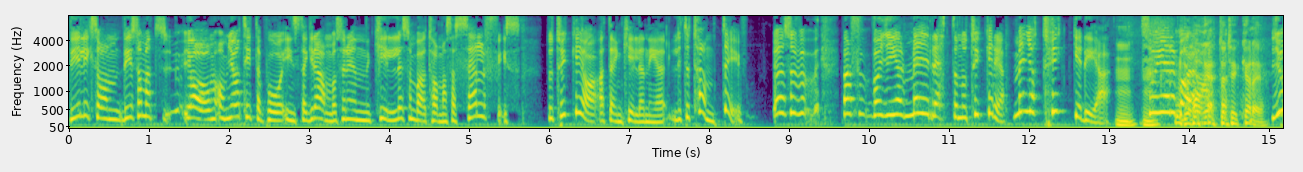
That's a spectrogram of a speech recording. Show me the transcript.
det är, liksom, det är som att ja, om, om jag tittar på Instagram och så är det en kille som bara tar massa selfies. Då tycker jag att den killen är lite töntig. Alltså, varför, vad ger mig rätten att tycka det? Men jag tycker det. Så är det Du bara. har rätt att tycka det. Ja,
